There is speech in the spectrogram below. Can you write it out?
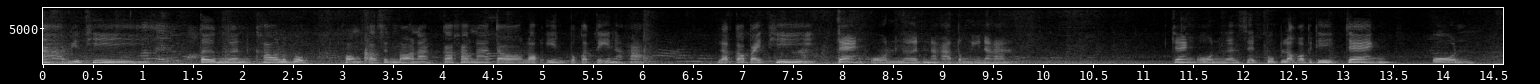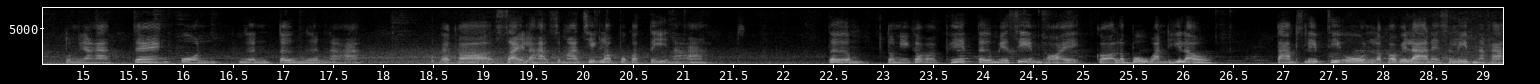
อ่าวิธีเติมเงินเข้าระบบของ f a s t m a l นะ ก็เข้าหน้าจอล็อกอินปกตินะคะ แล้วก็ไปที่แจ้งโอนเงินนะคะ ตรงนี้นะคะ แจ้งโอนเงินเสร็จปุ๊บเราก็ไปที่แจ้งโอน ตรงนี้นะคะ แจ้งโอนเงินเติมเงินนะคะ แล้วก็ใส่รหัสสมาชิกเราปกตินะคะ เติมตรงนี้ก็ประเภทเติม SCM Point ก็ระบุวันที่เราตามสลิปที่โอน แล้วก็เวลาในสลิปนะคะ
